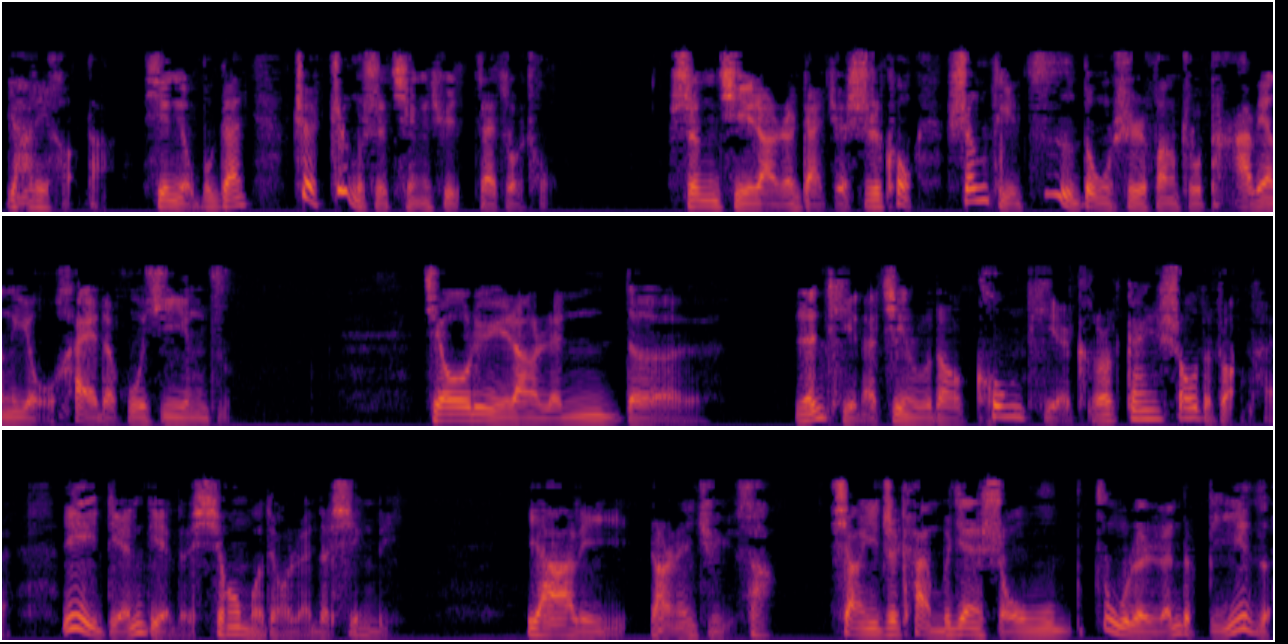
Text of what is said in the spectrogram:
压力好大，心有不甘，这正是情绪在作祟。生气让人感觉失控，身体自动释放出大量有害的呼吸因子。焦虑让人的人体呢进入到空铁壳干烧的状态，一点点的消磨掉人的心理。压力让人沮丧，像一只看不见手捂住了人的鼻子，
